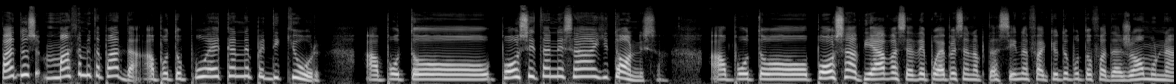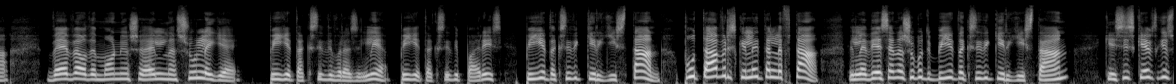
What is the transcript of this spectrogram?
Πάντως μάθαμε τα πάντα. Από το που έκανε πεντικιούρ, από το πώς ήταν σαν γειτόνισσα, από το πόσα διάβασε δε που έπεσαν από τα σύννεφα και ούτε που το φανταζόμουν. Βέβαια, ο δαιμόνιος ο Έλληνας σου έλεγε Πήγε ταξίδι Βραζιλία, πήγε ταξίδι Παρίσι, πήγε ταξίδι Κυργιστάν. Πού τα και λέει τα λεφτά. Δηλαδή, εσένα σου είπε ότι πήγε ταξίδι Κυργιστάν και εσύ σκέφτηκες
